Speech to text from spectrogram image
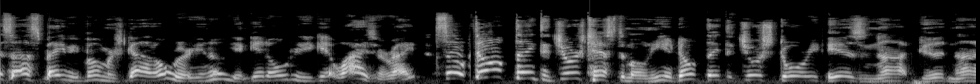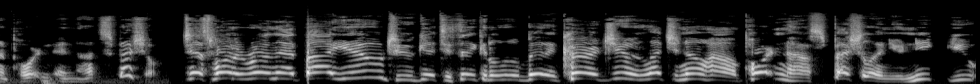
as us baby boomers got older, you know, you get older, you get wiser, right? So don't think that your testimony, you don't think that your story is not good, not important, and not special. Just want to run that by you to get you thinking a little bit, encourage you, and let you know how important, how special, and unique you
